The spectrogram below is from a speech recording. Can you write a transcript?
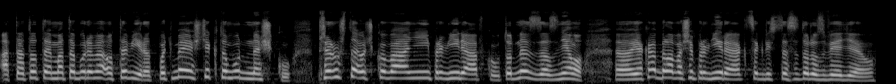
a tato témata budeme otevírat. Pojďme ještě k tomu dnešku. Přerušte očkování první dávkou. To dnes zaznělo. Eh, jaká byla vaše první reakce, když jste se to dozvěděl?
